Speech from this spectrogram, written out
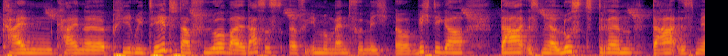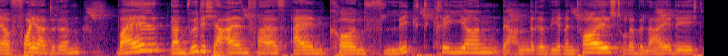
kein, keine Priorität dafür, weil das ist äh, im Moment für mich äh, wichtiger. Da ist mehr Lust drin, da ist mehr Feuer drin, weil dann würde ich ja allenfalls einen Konflikt kreieren. Der andere wäre enttäuscht oder beleidigt.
